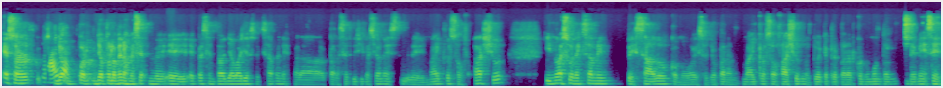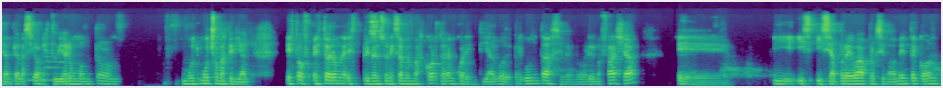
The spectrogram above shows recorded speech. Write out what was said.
eso, yo por, yo por, lo menos me, he presentado ya varios exámenes para, para certificaciones de Microsoft Azure y no es un examen pesado como eso. Yo para Microsoft Azure me tuve que preparar con un montón de meses de antelación, estudiar un montón, mucho material. Esto, esto era un, primero es un examen más corto, eran 40 y algo de preguntas, si mi memoria no falla, eh, y, y, se aprueba aproximadamente con,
